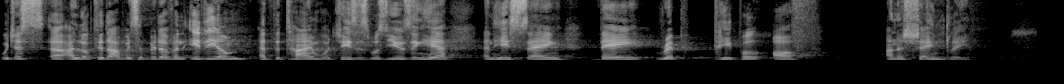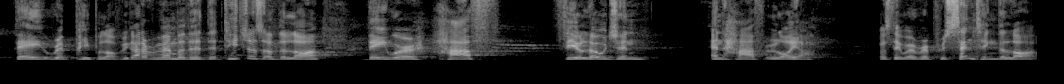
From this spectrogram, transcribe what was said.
which is, uh, I looked it up, it's a bit of an idiom at the time, what Jesus was using here. And he's saying they rip people off unashamedly. They rip people off. We got to remember that the teachers of the law, they were half theologian and half lawyer because they were representing the law.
